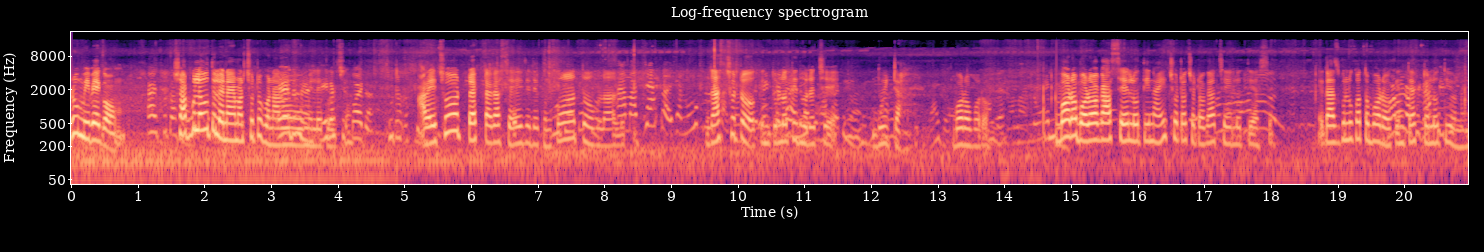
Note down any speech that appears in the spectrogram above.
রুমি বেগম। সবগুলোও তুলে নাই আমার ছোট বোন আরও মিলে তুলছে। আর এই ছোট্ট একটা গাছে এই যে দেখুন কতগুলো গাছ ছোট কিন্তু লতি ধরেছে। দুইটা বড় বড়। বড় বড় গাছে লতি নাই ছোট ছোট গাছে এই লতি আছে। এই গাছগুলো কত বড় কিন্তু একটা লতিও নাই।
